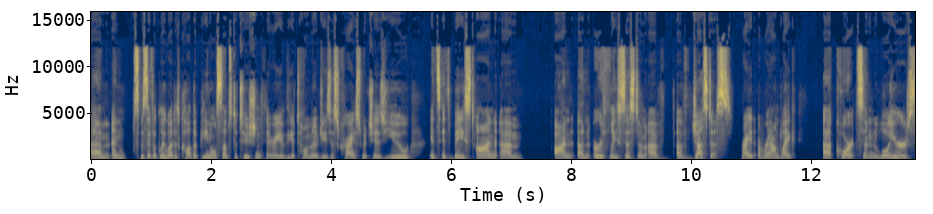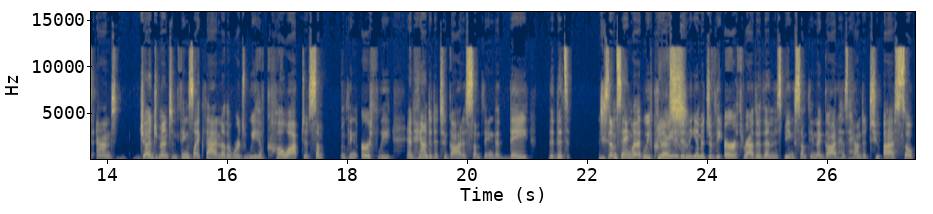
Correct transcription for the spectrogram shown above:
um, and specifically what is called the penal substitution theory of the atonement of Jesus Christ, which is you. It's it's based on um, on an earthly system of of justice, right? Around like uh, courts and lawyers and judgment and things like that. In other words, we have co opted something earthly and handed it to God as something that they that, that's you see what I'm saying? Like we've created yes. in the image of the earth rather than this being something that God has handed to us. So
